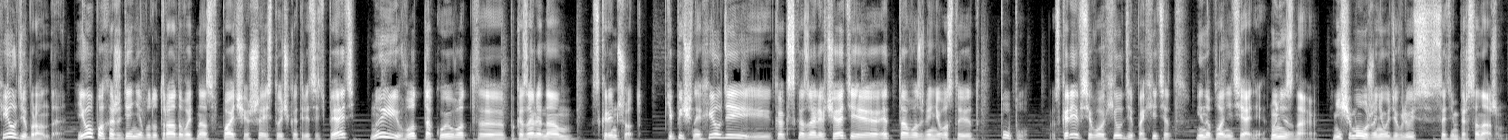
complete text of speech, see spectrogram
Хилдибранда. Его похождения будут радовать нас в патче 6.35. Ну и вот такой вот э, показали нам скриншот. Типичный Хилди, и как сказали в чате, это возле него стоит Пупл. Скорее всего, Хилди похитят инопланетяне. Ну не знаю. Ничему уже не удивлюсь с этим персонажем.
